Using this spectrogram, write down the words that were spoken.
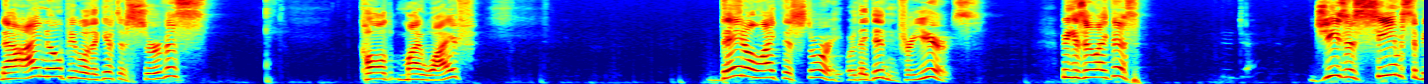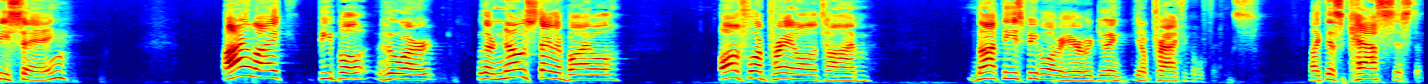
Now, I know people with a gift of service called my wife. They don't like this story, or they didn't for years, because they're like this. Jesus seems to be saying, I like people who are with their nose stuck in their Bible, all for praying all the time, not these people over here who are doing, you know, practical things, like this caste system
